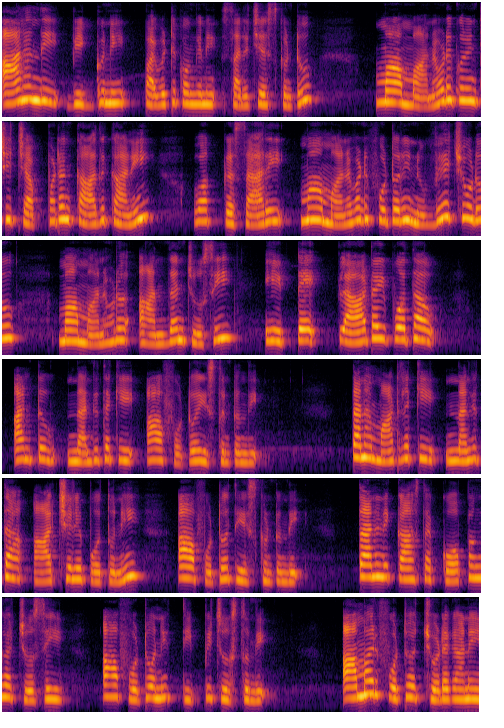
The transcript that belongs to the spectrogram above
ఆనంది విగ్గుని పవిటి కొంగిని సరిచేసుకుంటూ మా మనవడి గురించి చెప్పడం కాదు కానీ ఒక్కసారి మా మనవడి ఫోటోని నువ్వే చూడు మా మనవడు అందం చూసి ఇట్టే ప్లాట్ అయిపోతావు అంటూ నందితకి ఆ ఫోటో ఇస్తుంటుంది. తన మాటలకి నందిత ఆశ్చర్యపోతూనే ఆ ఫోటో తీసుకుంటుంది. తనని కాస్త కోపంగా చూసి ఆ ఫోటోని తిప్పి చూస్తుంది. అమర్ ఫోటో చూడగానే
